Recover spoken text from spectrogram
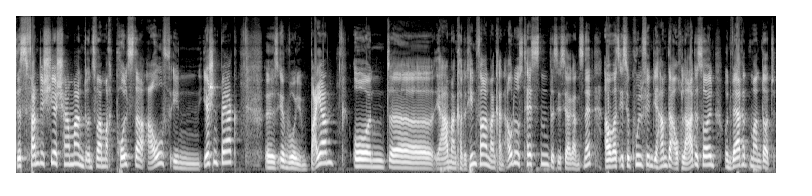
Das fand ich hier charmant. Und zwar macht Polestar auf in Irschenberg. Ist irgendwo in Bayern. Und äh, ja, man kann dort hinfahren, man kann Autos testen, das ist ja ganz nett. Aber was ich so cool finde, die haben da auch Ladesäulen und während man dort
